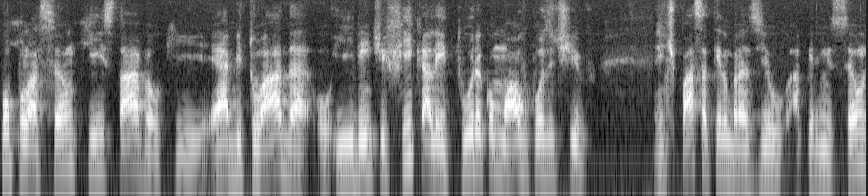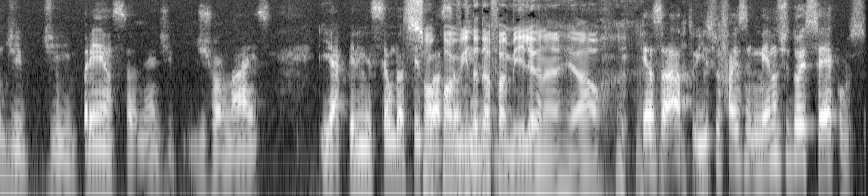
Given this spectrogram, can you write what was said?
população que estava, ou que é habituada ou, e identifica a leitura como algo positivo. A gente passa a ter no Brasil a permissão de, de imprensa, né, de, de jornais, e a permissão da circulação... Só com a vinda de... da família, né, real. Exato, isso faz menos de dois séculos,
